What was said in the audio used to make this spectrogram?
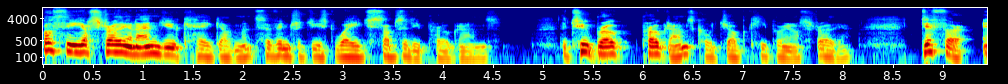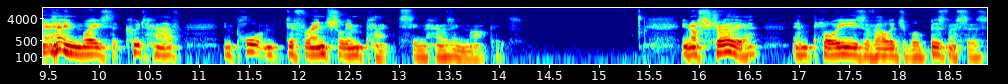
Both the Australian and UK governments have introduced wage subsidy programs. The two programs, called JobKeeper in Australia, differ in ways that could have important differential impacts in housing markets. In Australia, employees of eligible businesses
